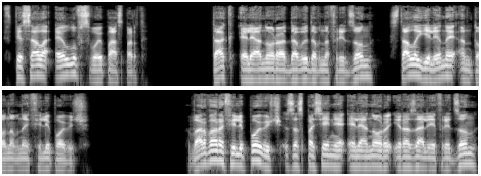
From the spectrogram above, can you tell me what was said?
вписала Эллу в свой паспорт. Так Элеонора Давыдовна Фридзон стала Еленой Антоновной Филиппович. Варвара Филиппович за спасение Элеоноры и Розалии Фридзон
